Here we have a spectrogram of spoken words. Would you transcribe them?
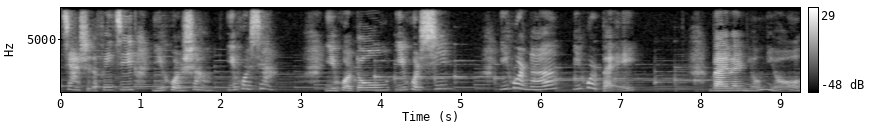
驾驶的飞机一会儿上一会儿下，一会儿东一会儿西，一会儿南一会儿北，歪歪扭扭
